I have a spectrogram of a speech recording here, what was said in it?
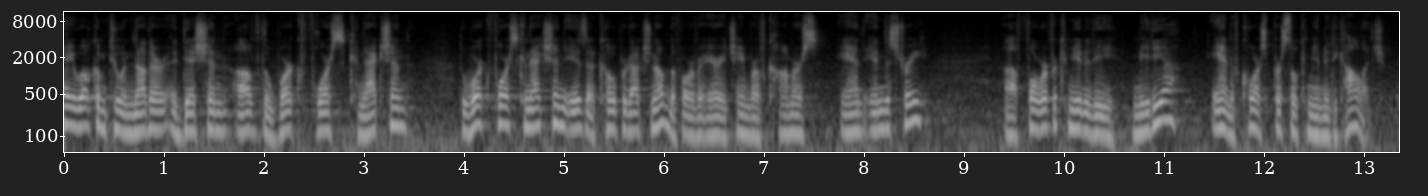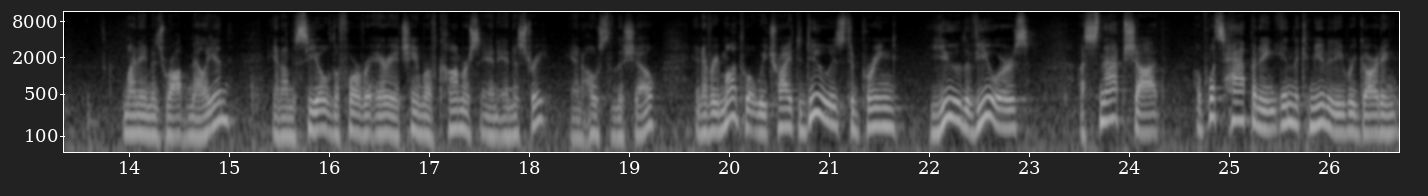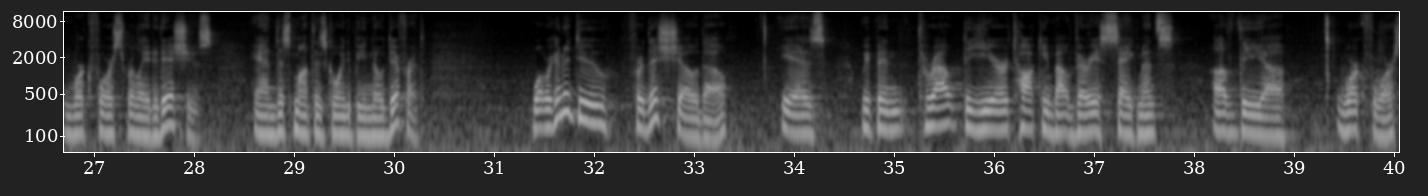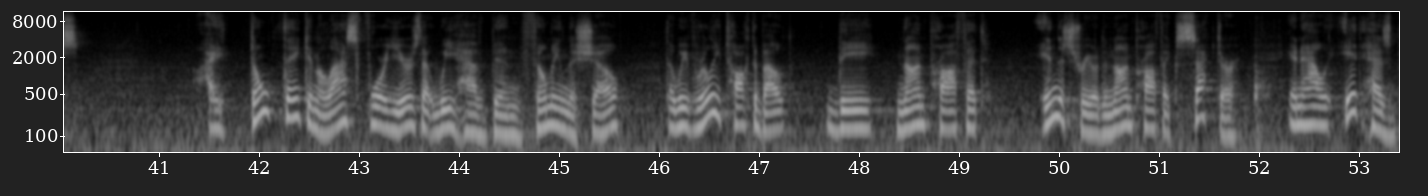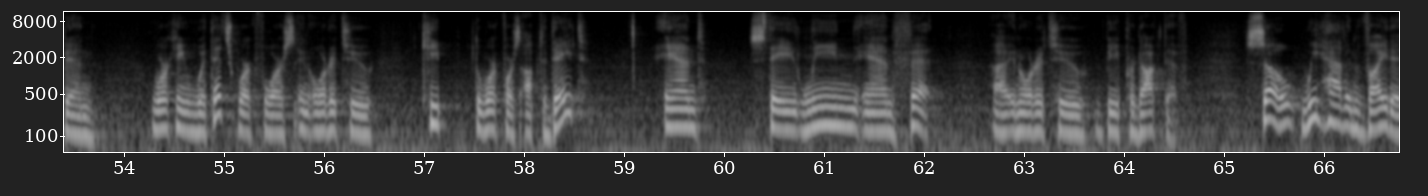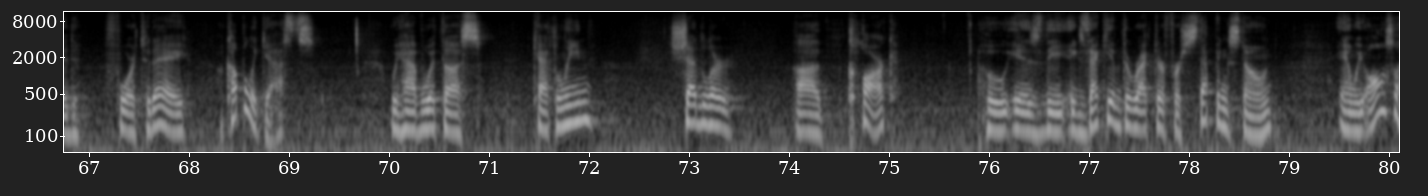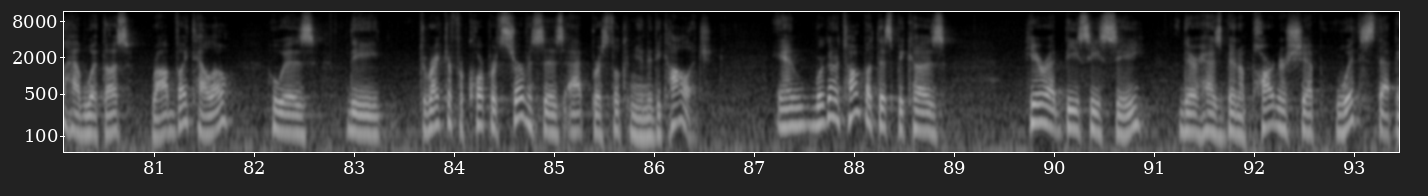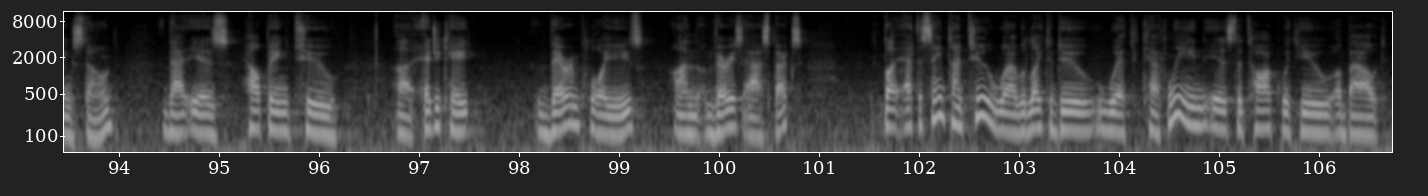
Hey, welcome to another edition of the Workforce Connection. The Workforce Connection is a co-production of the Fall River Area Chamber of Commerce and Industry, uh, Fall River Community Media, and of course, Bristol Community College. My name is Rob Mellion, and I'm the CEO of the Fall River Area Chamber of Commerce and Industry and host of the show. And every month what we try to do is to bring you, the viewers, a snapshot of what's happening in the community regarding workforce-related issues. And this month is going to be no different. What we're going to do for this show, though, is we've been throughout the year talking about various segments of the uh, workforce. I don't think in the last four years that we have been filming the show that we've really talked about the nonprofit industry or the nonprofit sector and how it has been working with its workforce in order to keep the workforce up to date and stay lean and fit uh, in order to be productive. So we have invited for today a couple of guests. We have with us Kathleen Shedler uh, Clark, who is the Executive Director for Stepping Stone. And we also have with us Rob Vitello, who is the Director for Corporate Services at Bristol Community College. And we're going to talk about this because here at BCC, there has been a partnership with Stepping Stone that is helping to uh, educate their employees on various aspects. But at the same time, too, what I would like to do with Kathleen is to talk with you about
